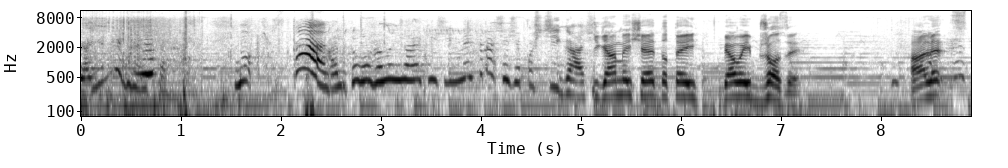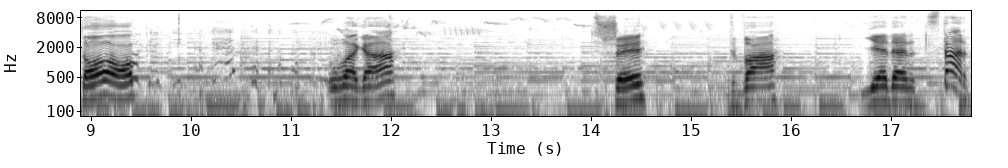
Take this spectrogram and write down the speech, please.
Ja nie biegnę. No, tak. Ale to możemy na jakiejś innej trasie się pościgać. Ścigamy się do tej białej brzozy. Ale stop! Uwaga! Trzy, dwa, jeden, start!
